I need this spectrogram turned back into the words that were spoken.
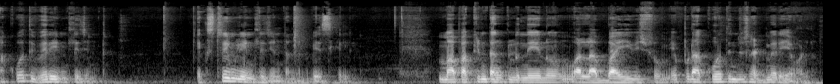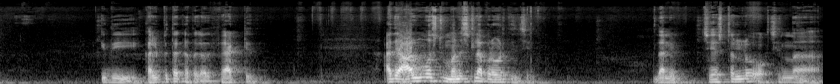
ఆ కోతి వెరీ ఇంటెలిజెంట్ ఎక్స్ట్రీమ్లీ ఇంటెలిజెంట్ అన్నట్టు బేసికల్లీ మా పక్కింటి అంకులు నేను వాళ్ళ అబ్బాయి విశ్వం ఎప్పుడు ఆ కోతిని చూసి అడ్మైర్ అయ్యేవాళ్ళు. ఇది కల్పిత కథ కాదు ఫ్యాక్ట్ ఇది. అది ఆల్మోస్ట్ మనిషిలా ప్రవర్తించింది. దాని చేష్టల్లో ఒక చిన్న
